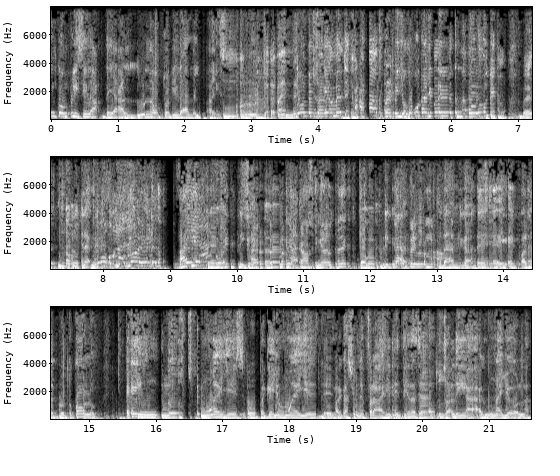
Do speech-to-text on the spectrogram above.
en complicidad de alguna autoridad del país. No necesariamente, ah, Carrillo, cojo una llave y vete para Colombia. Pero- Mira, mira, Cojo una llave y vete pa- Ahí es. Te voy a explicar. Te voy a explicar. Déjame explicarte eh, eh, cuál es el protocolo. en los muelles o pequeños muelles de embarcaciones frágiles, entiéndase, tú salías en una yola,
